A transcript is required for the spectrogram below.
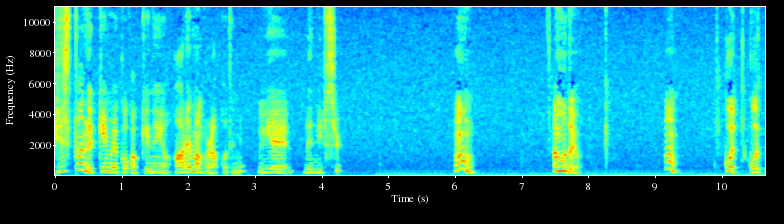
비슷한 느낌일 것 같긴 해요. 아래만 발랐거든요. 위에 맨 입술. 음! 안 묻어요. 음! Good, good.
